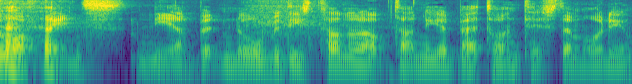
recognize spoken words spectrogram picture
no offence, Nir, but nobody's turning up to a Nir Bitton testimonial.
